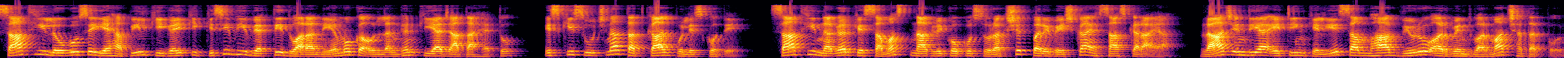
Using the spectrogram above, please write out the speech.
साथ ही लोगों से यह अपील की गई कि किसी भी व्यक्ति द्वारा नियमों का उल्लंघन किया जाता है तो इसकी सूचना तत्काल पुलिस को दे। साथ ही नगर के समस्त नागरिकों को सुरक्षित परिवेश का एहसास कराया। राज इंडिया 18 के लिए संभाग bureau Arvind Verma, Chhatarpur.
